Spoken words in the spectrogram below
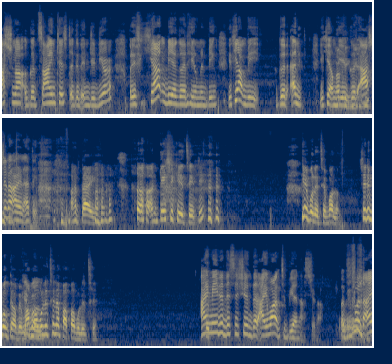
astronaut a good scientist a good engineer but if you can't be a good human being you can't be good anything you can't nothing. be a good astronaut or nothing আর তাই কে শিখিয়েছে এটি কে বলেছে বলো সেটি বলতে হবে বল- বলেছে না পাপা বলেছে I made a decision that I want to be an astronaut but before that I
